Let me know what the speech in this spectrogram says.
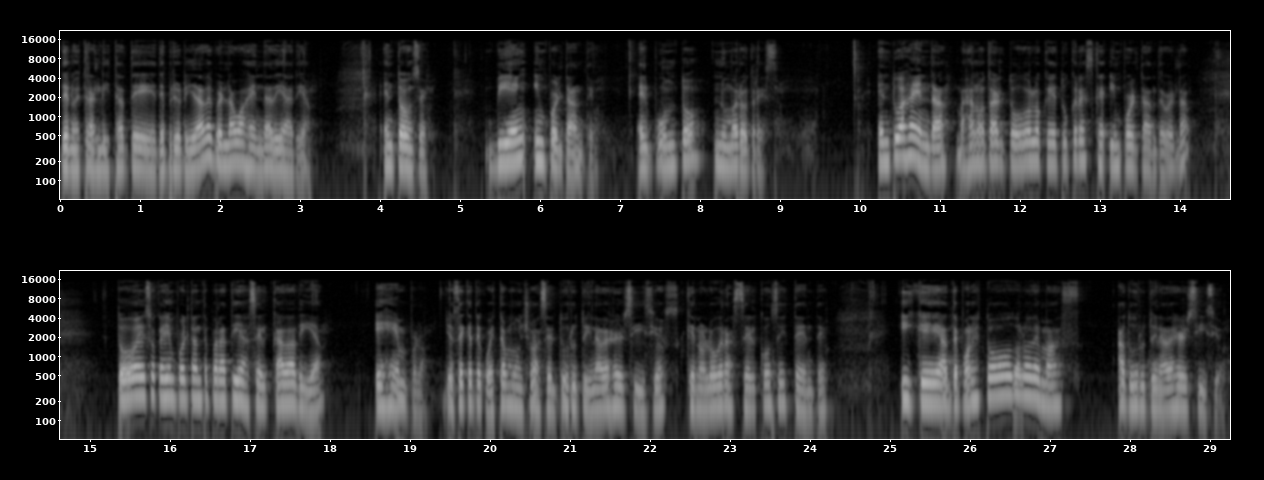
de nuestras listas de, de prioridades, ¿verdad?, o agenda diaria. Entonces, bien importante, el punto número 3. En tu agenda vas a anotar todo lo que tú crees que es importante, ¿verdad? Todo eso que es importante para ti hacer cada día. Ejemplo, yo sé que te cuesta mucho hacer tu rutina de ejercicios, que no logras ser consistente y que antepones todo lo demás a tu rutina de ejercicio.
